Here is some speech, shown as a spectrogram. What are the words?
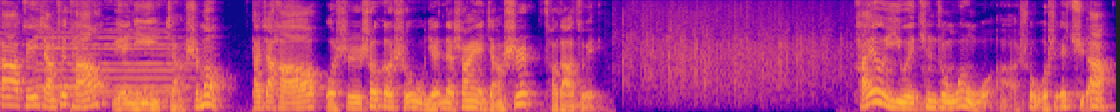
大嘴讲师堂约你讲师梦。大家好，我是授课十五年的商业讲师曹大嘴。还有一位听众问我啊，说我是 HR，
